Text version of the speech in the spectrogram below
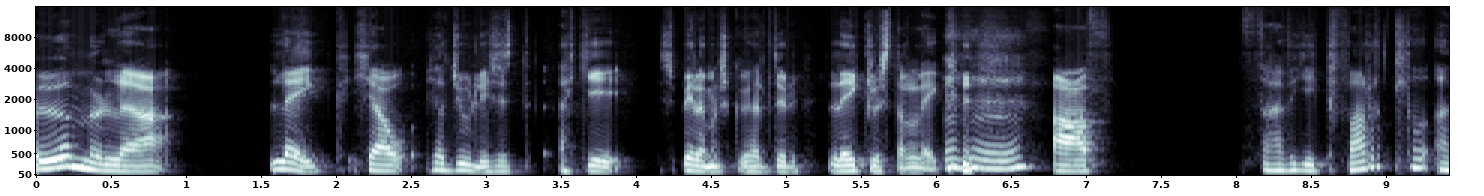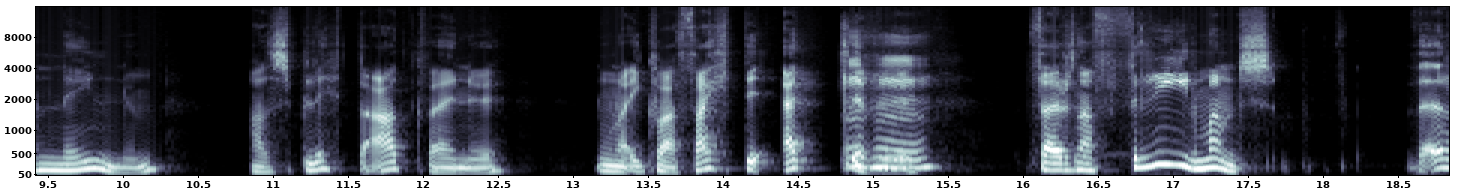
ömurlega leik hjá, hjá Julie sérst, ekki spilamennsku heldur leiklistarleik Mhm. að það hef ekki kvarlað að neinum að splitta atkvæðinu núna í hvað þætti 11 Mhm. það eru svona þrýr manns það er,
